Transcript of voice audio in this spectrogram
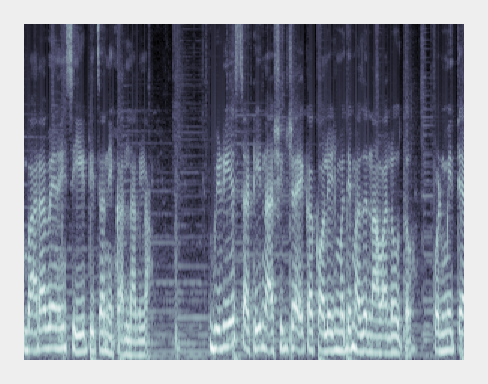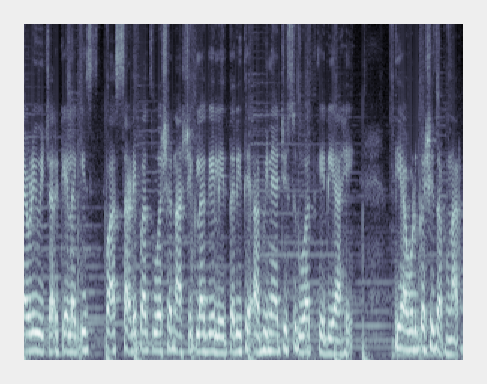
बारावी आणि सी ई टीचा निकाल लागला. बी डी एससाठी नाशिकच्या एका कॉलेजमध्ये माझं नाव आलं होतं पण मी त्यावेळी विचार केला की पाच साडेपाच वर्ष नाशिकला गेले तर इथे अभिनयाची सुरुवात केली आहे. ती आवड कशी जपणार?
